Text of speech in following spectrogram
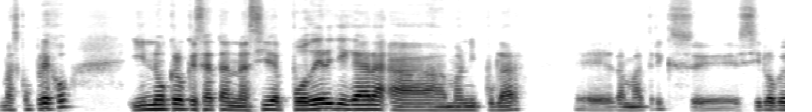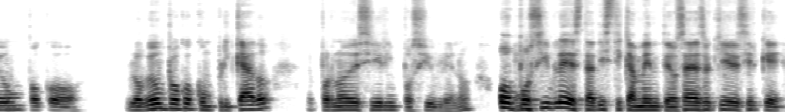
más complejo y no creo que sea tan así de poder llegar a, a manipular la Matrix. sí lo veo un poco, lo veo un poco complicado, por no decir imposible, ¿no? O posible estadísticamente, o sea, eso quiere decir que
